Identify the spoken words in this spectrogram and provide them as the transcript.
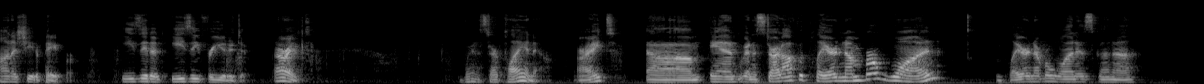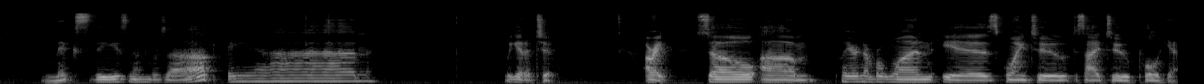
on a sheet of paper. Easy to easy for you to do. All right. We're to start playing now, all right? Um, and we're to start off with player number one. And player number one is to mix these numbers up and we get a 2. All right, so um, player number one is going to decide to pull again.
